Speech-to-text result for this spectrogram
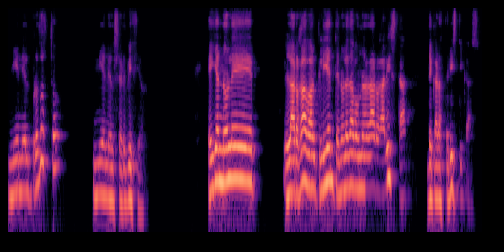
ni en el producto ni en el servicio. Ella no le largaba al cliente, no le daba una larga lista de características,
